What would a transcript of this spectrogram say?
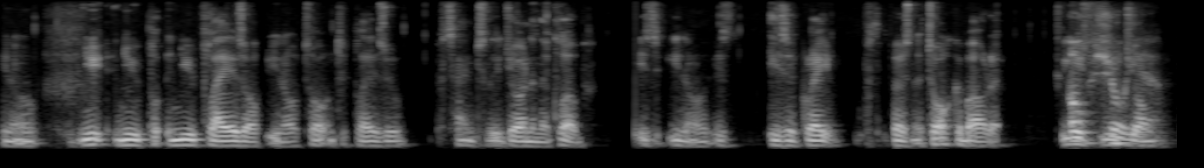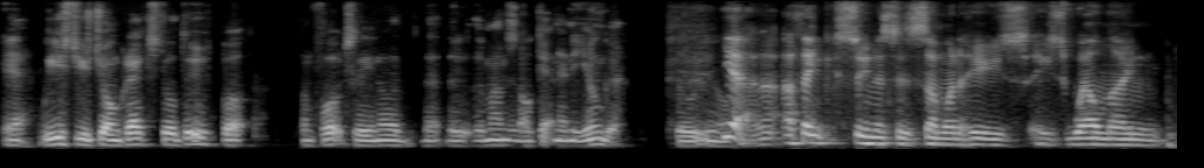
You know, new new new players or you know talking to players who potentially joining the club. He's you know he's he's a great person to talk about it. We oh, sure, John, yeah. yeah. We used to use John Greig, still do, but unfortunately, you know, the, the, the man's not getting any younger. So, you know. Yeah, I think Souness is someone who's who's well known,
